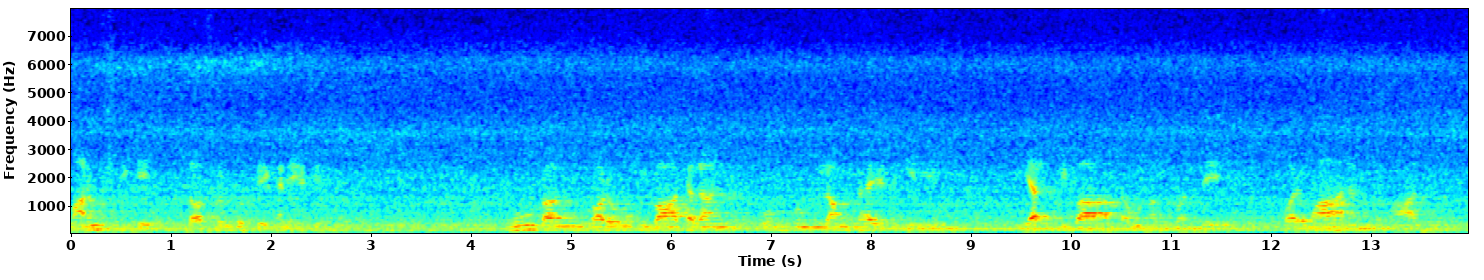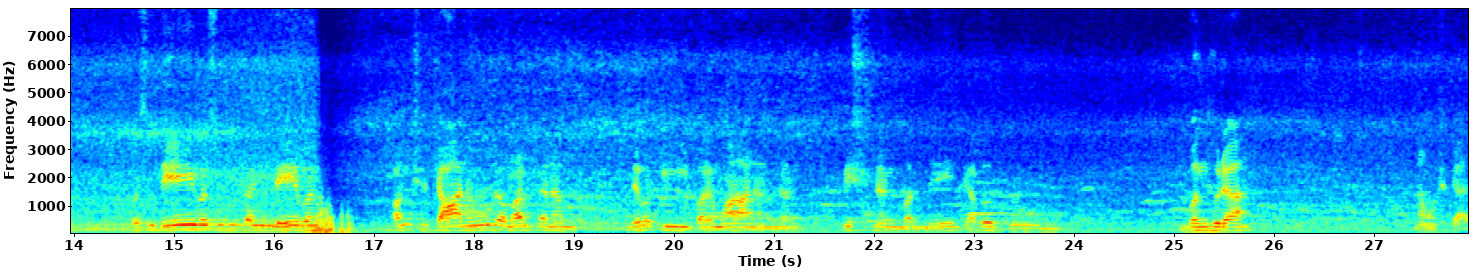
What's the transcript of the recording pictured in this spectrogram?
মানুষটিকে দর্শন করতে এখানে এসেছি মূকং করোতি বাচলান পঙ্কুং লঙ্ঘয়ত গিরি ইয়ৎকৃপা তমহং বন্দে পরমানন্দ মাধব वसुदेवसुतं देवं कंसचानूरमर्दनं देवकी পরমানন্দ কৃষ্ণন বন্দে জগদ্গুরু বন্ধুরা নমস্কার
